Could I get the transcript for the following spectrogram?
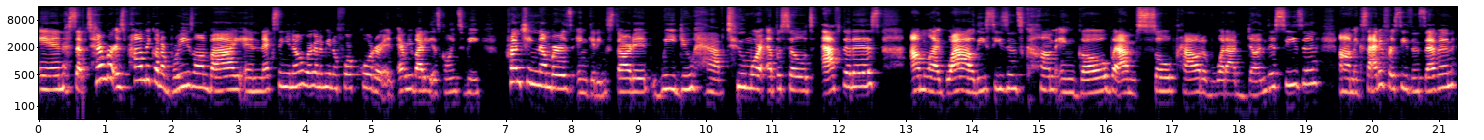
and September is probably going to breeze on by. And next thing you know, we're going to be in the fourth quarter, and everybody is going to be crunching numbers and getting started. We do have two more episodes after this. I'm like, wow, these seasons come and go, but I'm so proud of what I've done this season. I'm excited for season seven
